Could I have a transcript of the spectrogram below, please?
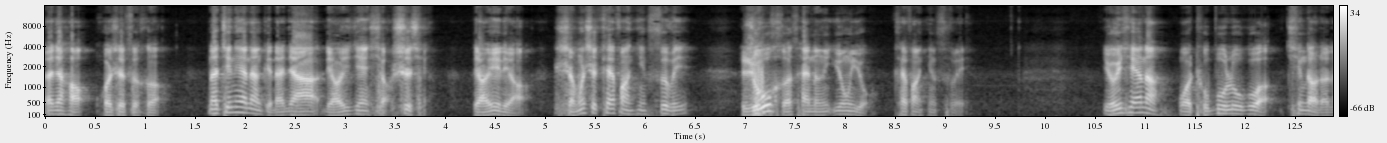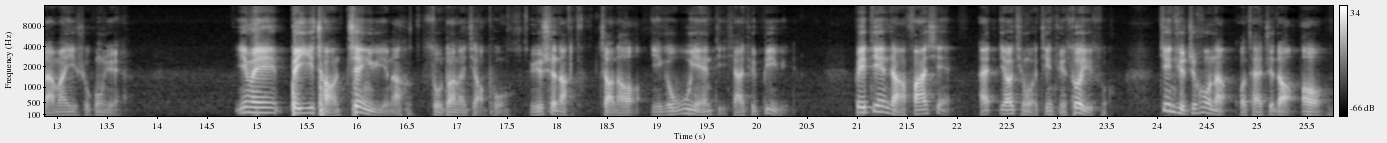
大家好，我是子和。那今天呢，给大家聊一件小事情，聊一聊什么是开放性思维，如何才能拥有开放性思维。有一天呢，我徒步路过青岛的蓝湾艺术公园，因为被一场阵雨呢阻断了脚步，于是呢找到一个屋檐底下去避雨。被店长发现，哎，邀请我进去坐一坐。进去之后呢，我才知道，哦，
